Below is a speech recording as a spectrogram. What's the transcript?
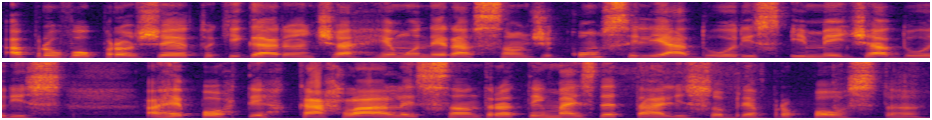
aprovou o projeto que garante a remuneração de conciliadores e mediadores. A repórter Carla Alessandra tem mais detalhes sobre a proposta.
